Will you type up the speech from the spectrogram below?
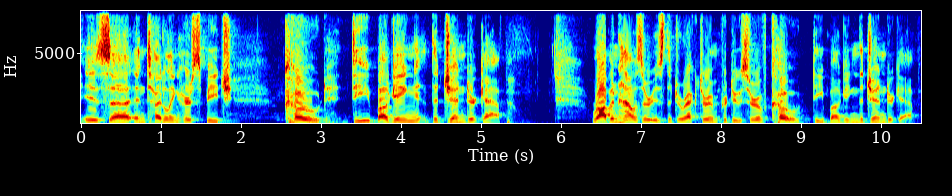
is uh, entitling her speech, Code, Debugging the Gender Gap. Robin Hauser is the director and producer of Code, Debugging the Gender Gap,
